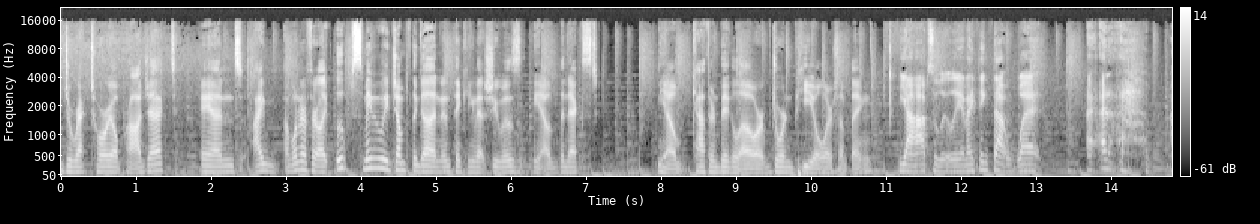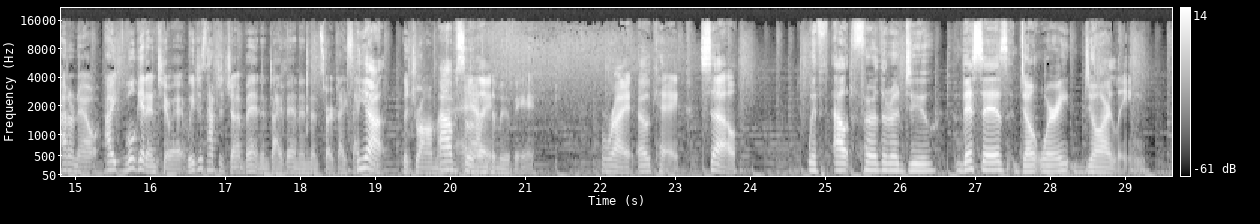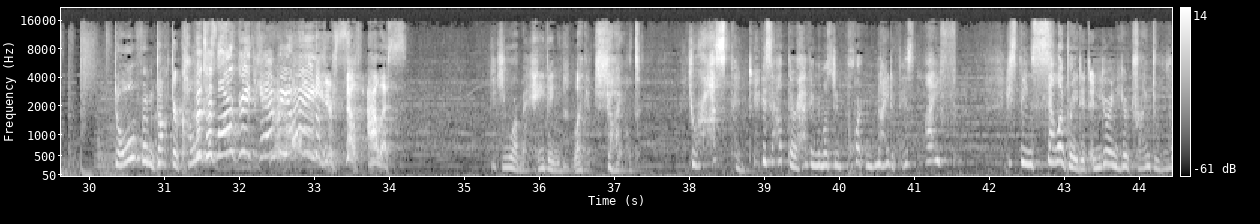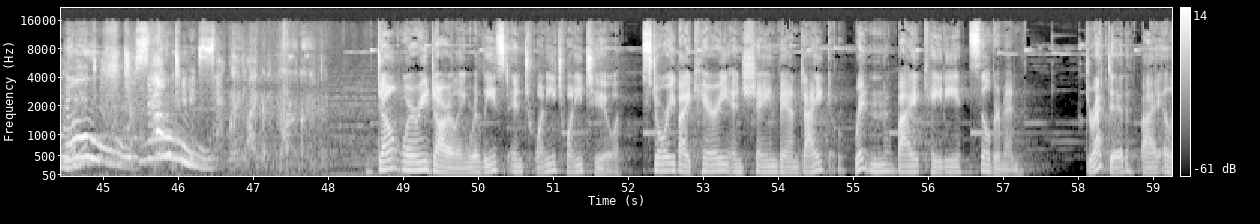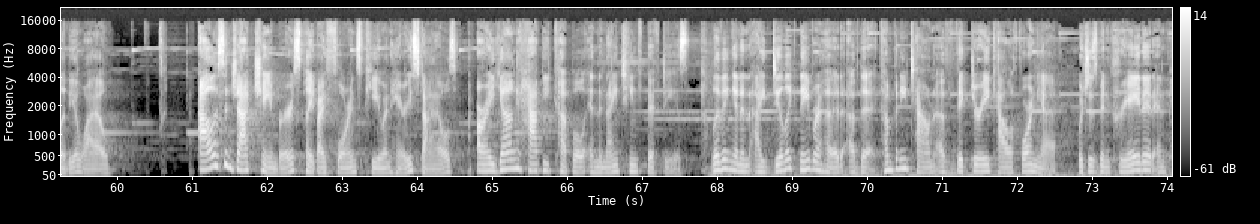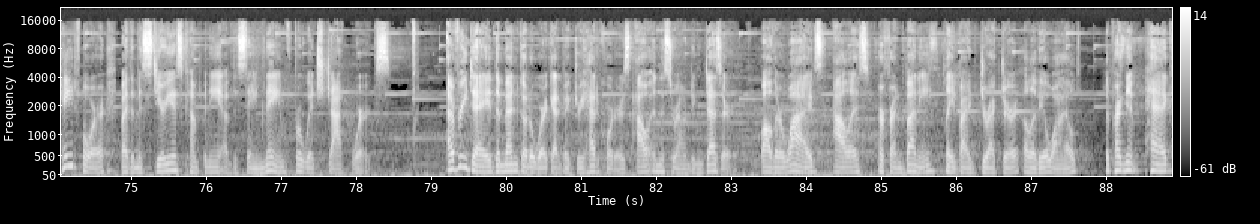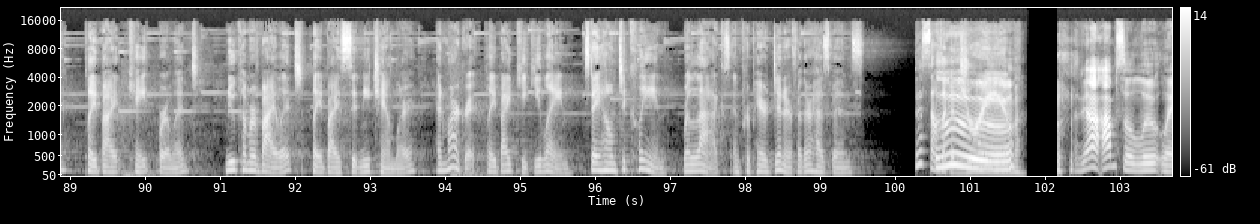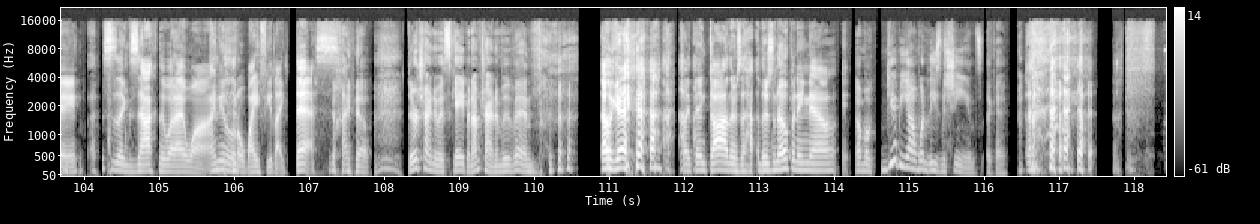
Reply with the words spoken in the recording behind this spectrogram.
directorial project. And I, I wonder if they're like, oops, maybe we jumped the gun and thinking that she was, you know, the next, you know, Kathryn Bigelow or Jordan Peele or something. Yeah, absolutely. And I think that what I, I, I don't know. I we'll get into it. We just have to jump in and dive in and then start dissecting Yeah, the drama absolutely. and the movie. Right, okay. So, without further ado, this is Don't Worry, Darling. Stole from Dr. Collins? Because Margaret can't be Hold of yourself, Alice! You are behaving like a child. Your husband is out there having the most important night of his life. He's being celebrated, and you're in here trying to ruin No, it. You no. sound exactly like Margaret. Don't Worry, Darling, released in 2022. Story by Carey and Shane Van Dyke, written by Katie Silberman. Directed by Olivia Wilde. Alice and Jack Chambers, played by Florence Pugh and Harry Styles, are a young, happy couple in the 1950s, living in an idyllic neighborhood of the company town of Victory, California, which has been created and paid for by the mysterious company of the same name for which Jack works. Every day, the men go to work at Victory headquarters out in the surrounding desert, while their wives, Alice, her friend Bunny, played by director Olivia Wilde, the pregnant Peg, played by Kate Berlant, newcomer Violet, played by Sydney Chandler, and Margaret, played by KiKi Layne, stay home to clean, relax, and prepare dinner for their husbands. This sounds like a dream. Yeah, absolutely. This is exactly what I want. I need a little wifey like this. I know. They're trying to escape, and I'm trying to move in. Okay. like thank God there's a there's an opening now. I'm like, get me on one of these machines. Okay.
